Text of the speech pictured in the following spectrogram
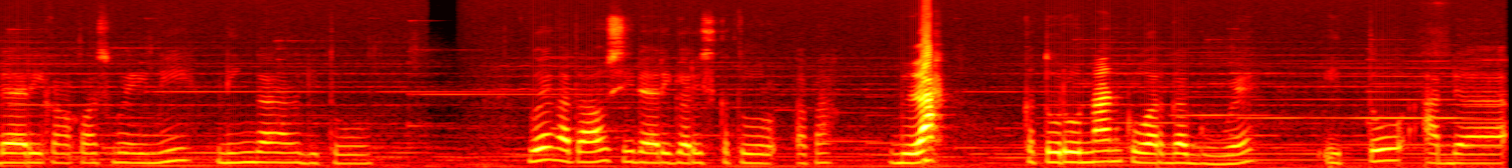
dari kakak kelas gue ini meninggal gitu. Gue nggak tahu sih dari garis ketur apa belah keturunan keluarga gue itu ada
